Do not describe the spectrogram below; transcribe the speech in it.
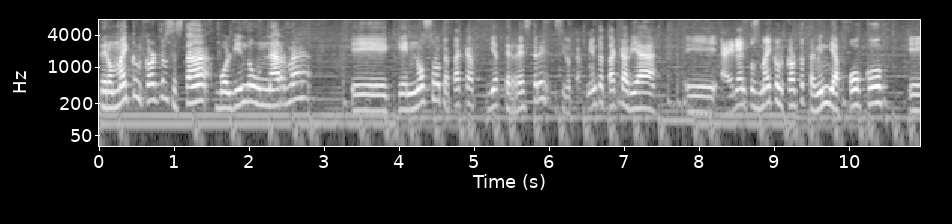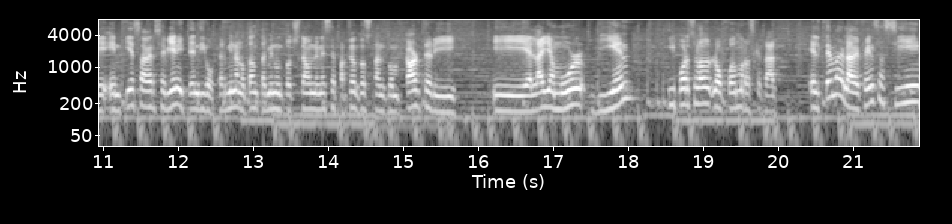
pero Michael Carter se está volviendo un arma eh, que no solo te ataca vía terrestre, sino también te ataca vía eh, aérea. Entonces Michael Carter también de a poco eh, empieza a verse bien y te digo, termina anotando también un touchdown en este partido. Entonces tanto Carter y, y Elijah Moore bien y por eso lo podemos rescatar. El tema de la defensa sí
